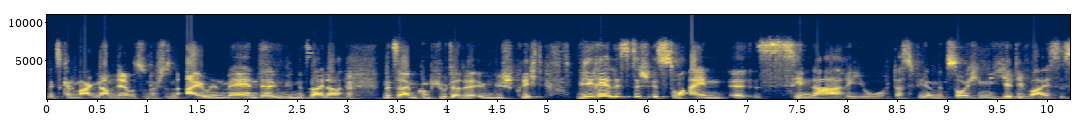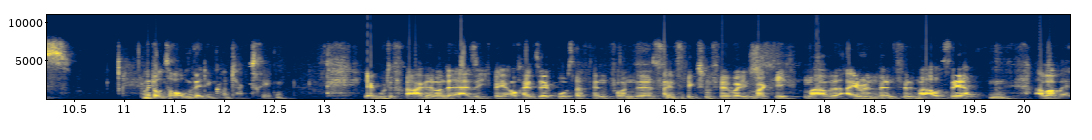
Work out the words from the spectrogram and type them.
jetzt keinen Magennamen nennen, aber zum Beispiel so ein Iron Man, der irgendwie mit, seiner, mit seinem Computer, der irgendwie spricht. Wie realistisch ist so ein äh, Szenario, dass wir mit solchen hier Devices mit unserer Umwelt in Kontakt treten? Ja, gute Frage. Und also ich bin ja auch ein sehr großer Fan von äh, Science-Fiction-Filmen. Ich mag die Marvel Iron Man-Filme auch sehr. Mhm. Aber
